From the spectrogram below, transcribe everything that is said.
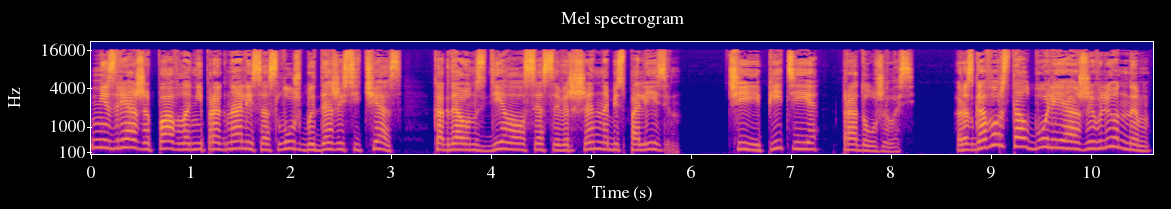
не зря же Павла не прогнали со службы даже сейчас, когда он сделался совершенно бесполезен. Чаепитие продолжилось. Разговор стал более оживленным,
